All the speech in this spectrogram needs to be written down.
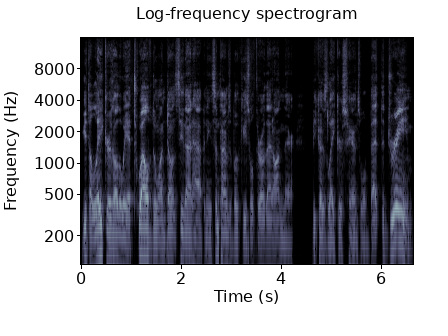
you get the Lakers all the way at 12 to 1. Don't see that happening. Sometimes the bookies will throw that on there because Lakers fans will bet the dream.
